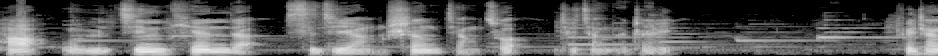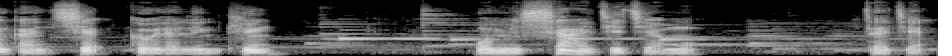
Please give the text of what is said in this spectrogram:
好，我们今天的四季养生讲座就讲到这里，非常感谢各位的聆听。我们下一期节目再见。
